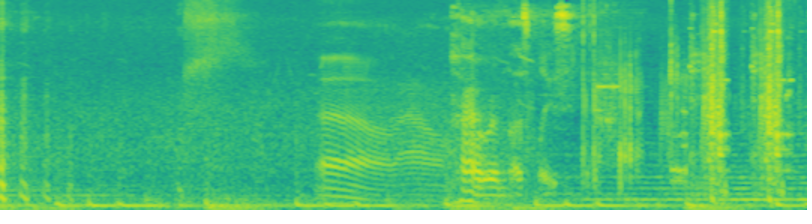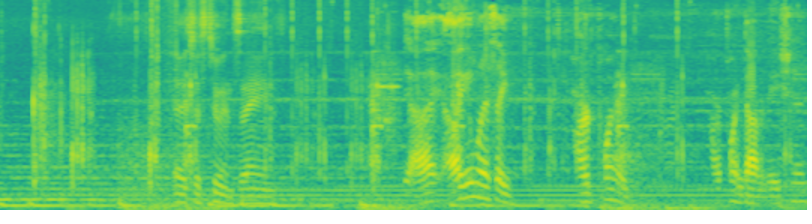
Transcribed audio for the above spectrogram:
oh, wow. Alright, We're in last place. It's just too insane. Yeah, I, I like it when it's like hardpoint, like hardpoint domination.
